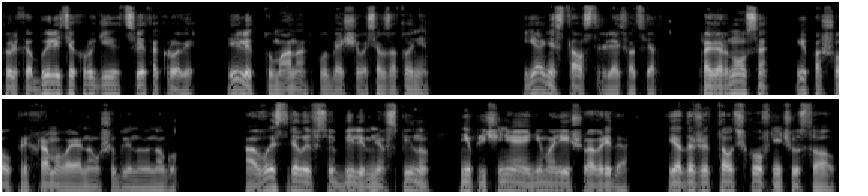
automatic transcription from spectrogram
Только были те круги цвета крови или тумана, клубящегося в затоне. Я не стал стрелять в ответ. Повернулся и пошел, прихрамывая на ушибленную ногу. А выстрелы все били мне в спину, не причиняя ни малейшего вреда. Я даже толчков не чувствовал,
